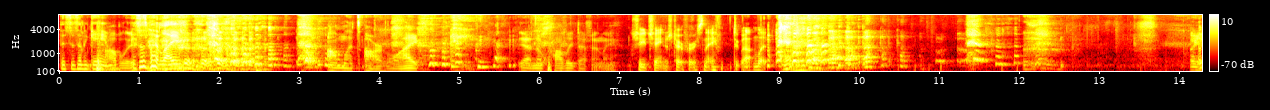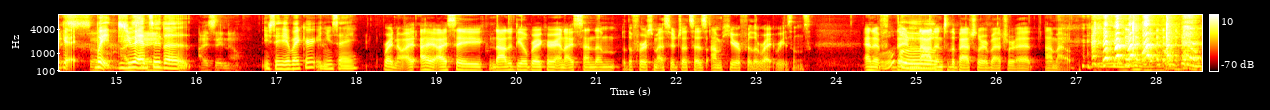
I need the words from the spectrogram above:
this isn't a game. Probably. This is my life. Omelets are life. yeah, no, probably, definitely. She changed her first name to Omelet. okay. so Wait, did I you answer say- the? I say no. You say deal breaker, and you say right now, I, I, I say not a deal breaker, and I send them the first message that says I'm here for the right reasons. And if they're not into the Bachelor or Bachelorette, I'm out. oh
